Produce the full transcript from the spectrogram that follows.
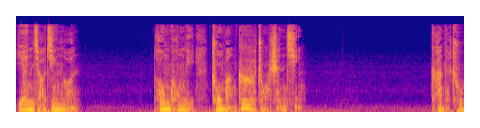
眼角痉挛，瞳孔里充满各种神情。看得出，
